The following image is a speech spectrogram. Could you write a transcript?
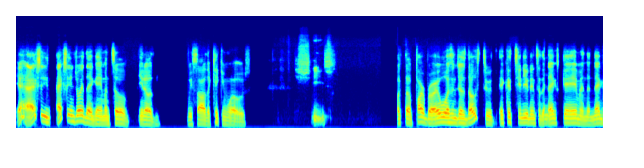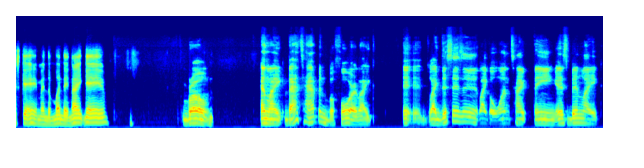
yeah, I actually actually enjoyed that game until you know we saw the kicking woes. Jeez. Fucked up part, bro. It wasn't just those two. It continued into the next game and the next game and the Monday night game. Bro. And like that's happened before. Like it, it like this isn't like a one type thing. It's been like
